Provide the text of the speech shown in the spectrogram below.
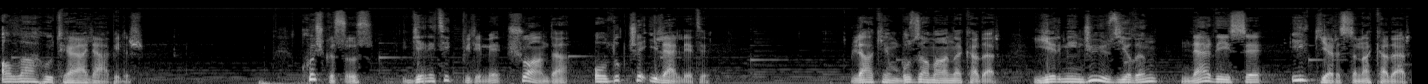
Allahu Teala bilir. Kuşkusuz genetik bilimi şu anda oldukça ilerledi. Lakin bu zamana kadar 20. yüzyılın neredeyse ilk yarısına kadar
